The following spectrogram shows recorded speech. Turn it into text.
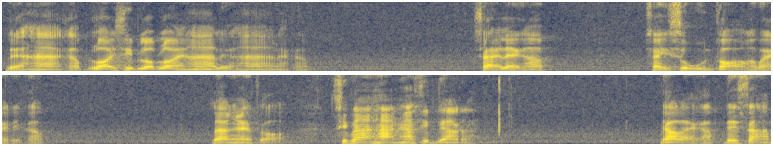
เหลือห้าครับร้อยสิบลบร้อยห้าเหลือห้านะครับ ใส่อะไรครับ ใส่ศูนย์ต่อเข้าไปเลยครับ แล้วไงต่อสิบห้าหารห้าสิบได้อะไรได้อะไรครับ ได้สาม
